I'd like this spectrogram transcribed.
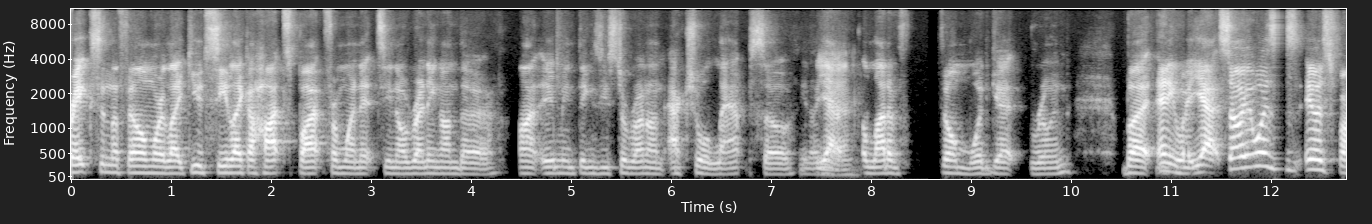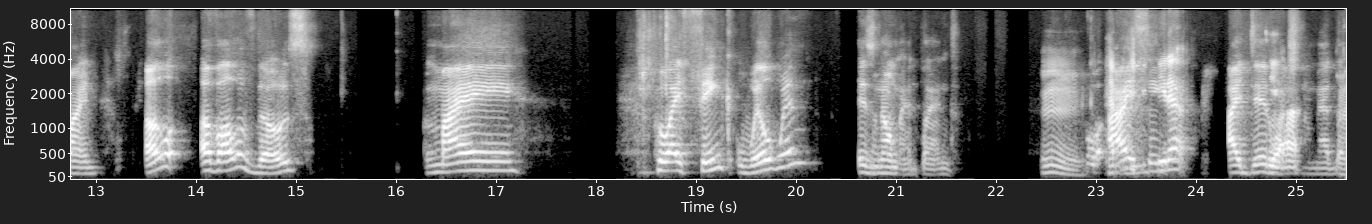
breaks in the film where like you'd see like a hot spot from when it's you know running on the on i mean things used to run on actual lamps so you know yeah, Yeah. a lot of film would get ruined but anyway yeah so it was it was fine of, of all of those my who i think will win is Mhm. nomadland Mm. Well, Have- I did you see think- that? i did Yeah. watch nomadland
